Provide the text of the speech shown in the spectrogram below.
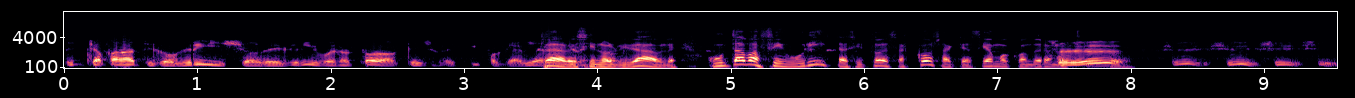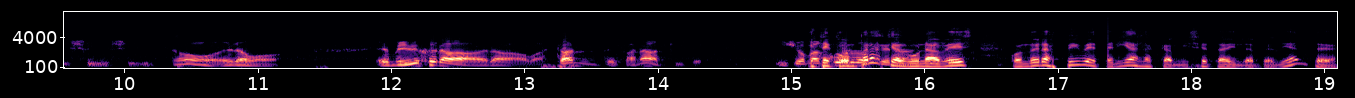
Hincha fanático grillo, de gris, bueno, todos aquellos equipos que había. Claro, es inolvidable. Juntaba figuritas y todas esas cosas que hacíamos cuando éramos sí, chicos. Sí, sí, sí, sí, sí, sí. No, éramos... Eh, mi viejo era, era bastante fanático ¿Y, te compraste alguna vez, cuando eras pibe, tenías la camiseta de Independiente?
